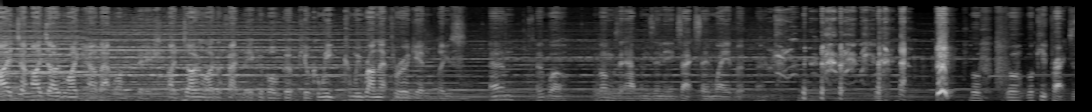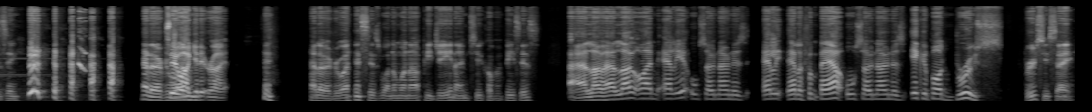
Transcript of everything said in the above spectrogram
I, do, I don't like how that one finished. I don't like the fact that Ichabod got killed. Can we can we run that through again, please? Um, uh, well, as long as it happens in the exact same way, but uh, we'll, we'll, we'll keep practicing. Hello, everyone. See if I get it right. Hello, everyone. This is One on One RPG, and I'm Two Copper Pieces. Hello, hello. I'm Elliot, also known as Ele- Elephant Bear, also known as Ichabod Bruce. Bruce, you say?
